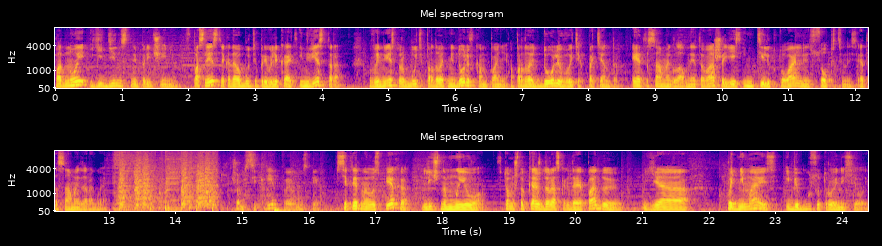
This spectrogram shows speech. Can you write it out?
По одной единственной причине. Впоследствии, когда вы будете привлекать инвестора, вы инвестору будете продавать не долю в компании, а продавать долю в этих патентах. Это самое главное. Это ваша есть интеллектуальная собственность. Это самое дорогое. В чем секрет твоего успеха? Секрет моего успеха, лично моего, в том, что каждый раз, когда я падаю, я поднимаюсь и бегу с утроенной силой.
